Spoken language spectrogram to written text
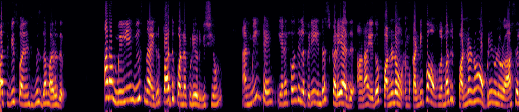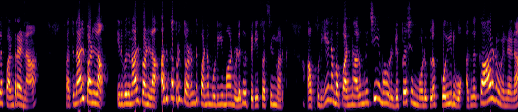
பத்து வியூஸ் பதினஞ்சு வியூஸ் தான் வருது. ஆனா மில்லியன் வியூஸ் நான் எதிர்பார்த்து பண்ணக்கூடிய ஒரு விஷயம். அண்ட் மீன் டைம் எனக்கு வந்து இதில் பெரிய இன்ட்ரெஸ்ட் கிடையாது. ஆனா ஏதோ பண்ணணும். நம்ம கண்டிப்பா அவங்கள மாதிரி பண்ணணும் அப்படின்னு உள்ள ஒரு ஆசையில பண்றேன்னா பத்து நாள் பண்ணலாம். இருபது நாள் பண்ணலாம். அதுக்கப்புறம் தொடர்ந்து பண்ண முடியுமான்னு உள்ளது ஒரு பெரிய கொஸ்டின் மார்க் அப்படியே நம்ம பண்ணாலும் நிச்சயமா ஒரு டிப்ரெஷன் மோடுக்குள்ள போயிடுவோம் அதுக்கு காரணம் என்னன்னா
